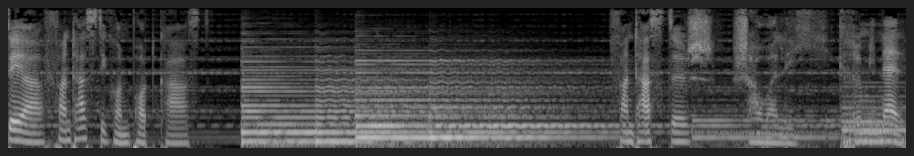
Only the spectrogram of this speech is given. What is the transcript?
der Fantastikon Podcast. Fantastisch, schauerlich, kriminell.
